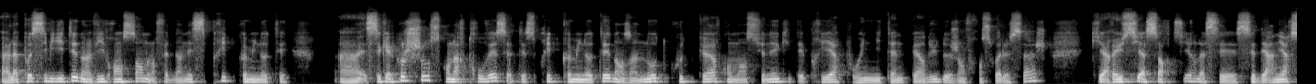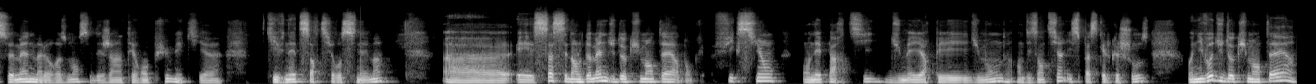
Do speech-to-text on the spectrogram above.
la possibilité d'un vivre ensemble, en fait, d'un esprit de communauté. C'est quelque chose qu'on a retrouvé, cet esprit de communauté, dans un autre coup de cœur qu'on mentionnait, qui était Prière pour une mitaine perdue de Jean-François Lesage, qui a réussi à sortir là, ces, ces dernières semaines, malheureusement c'est déjà interrompu, mais qui, qui venait de sortir au cinéma. Euh, et ça, c'est dans le domaine du documentaire. Donc, fiction, on est parti du meilleur pays du monde en disant, tiens, il se passe quelque chose. Au niveau du documentaire,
